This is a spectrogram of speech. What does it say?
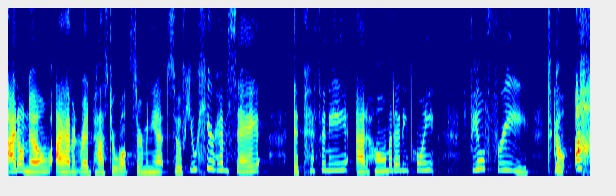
I don't know. I haven't read Pastor Walt's sermon yet. So if you hear him say epiphany at home at any point, feel free to go, aha,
